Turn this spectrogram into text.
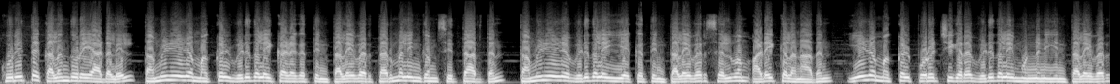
குறித்த கலந்துரையாடலில் தமிழீழ மக்கள் விடுதலைக் கழகத்தின் தலைவர் தர்மலிங்கம் சித்தார்த்தன் தமிழீழ விடுதலை இயக்கத்தின் தலைவர் செல்வம் அடைக்கலநாதன் ஈழ மக்கள் புரட்சிகர விடுதலை முன்னணியின் தலைவர்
